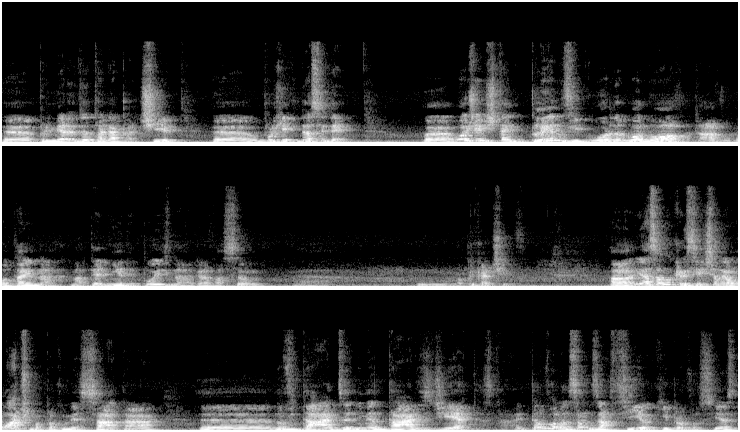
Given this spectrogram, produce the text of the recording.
é, primeiro detalhar para ti é, o porquê que dessa ideia. É, hoje a gente está em pleno vigor da lua nova, tá? Vou botar aí na, na telinha depois na gravação é, o aplicativo. Uh, e essa lua crescente é ótima para começar, tá? Eh, novidades alimentares, dietas. Tá? Então vou lançar um desafio aqui para vocês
